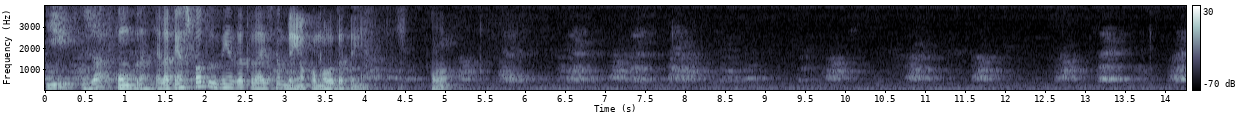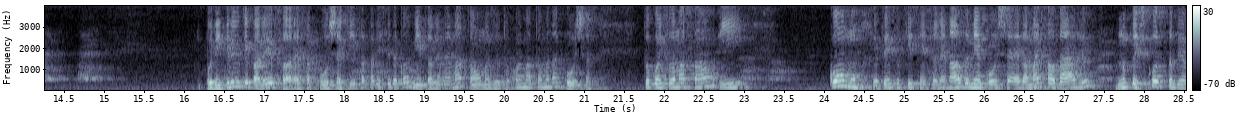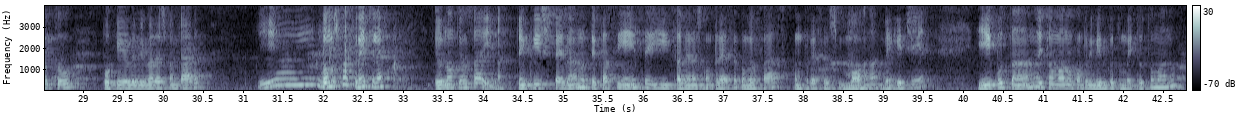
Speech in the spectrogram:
e já compra. Ela tem as fotozinhas atrás também, ó, como a outra tem. Ó. ó. Por incrível que pareça, ó, essa coxa aqui está parecida com a minha, tá vendo? É hematoma, mas eu tô com hematoma da coxa. Tô com inflamação e como eu tenho insuficiência venosa, minha coxa era mais saudável. No pescoço também eu tô, porque eu levei várias pancadas. E aí vamos para frente, né? Eu não tenho saída. Tenho que ir esperando, ter paciência e fazendo as compressas, como eu faço, compressas morna, bem quietinha, e botando e tomando o comprimido que eu também estou tomando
